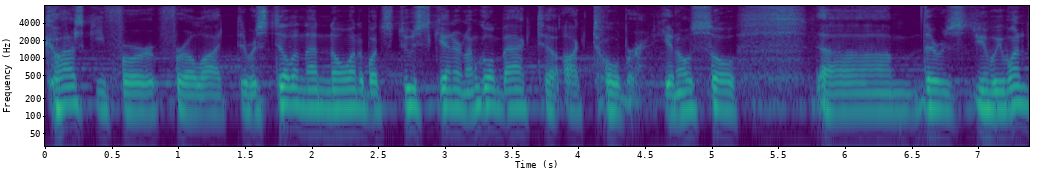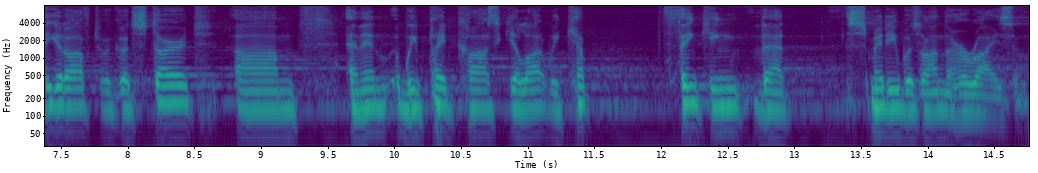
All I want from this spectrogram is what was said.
Koski for for a lot. There was still an unknown about Stu Skinner, and I'm going back to October. You know, so um, there was you know we wanted to get off to a good start, um, and then we played Koski a lot. We kept thinking that Smitty was on the horizon.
